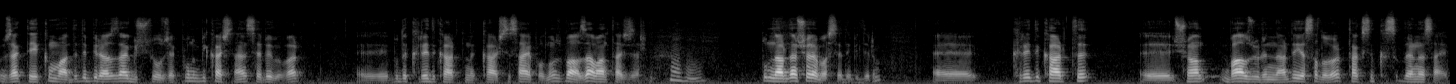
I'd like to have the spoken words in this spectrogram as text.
özellikle yakın vadede biraz daha güçlü olacak. Bunun birkaç tane sebebi var. E, bu da kredi kartına karşı sahip olduğumuz bazı avantajlar. Bunlardan şöyle bahsedebilirim. E, kredi kartı e, şu an bazı ürünlerde yasal olarak taksit kısıtlarına sahip.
